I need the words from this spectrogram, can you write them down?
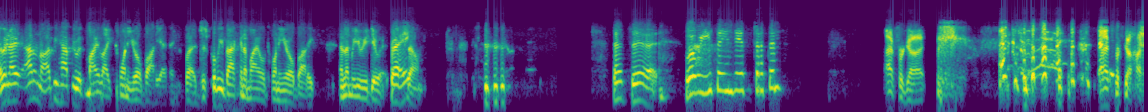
I mean, I, I don't know. I'd be happy with my like 20 year old body, I think, but just put me back into my old 20 year old body and let me redo it. Right. So, That's it. What were you saying, Justin? I forgot. I forgot.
